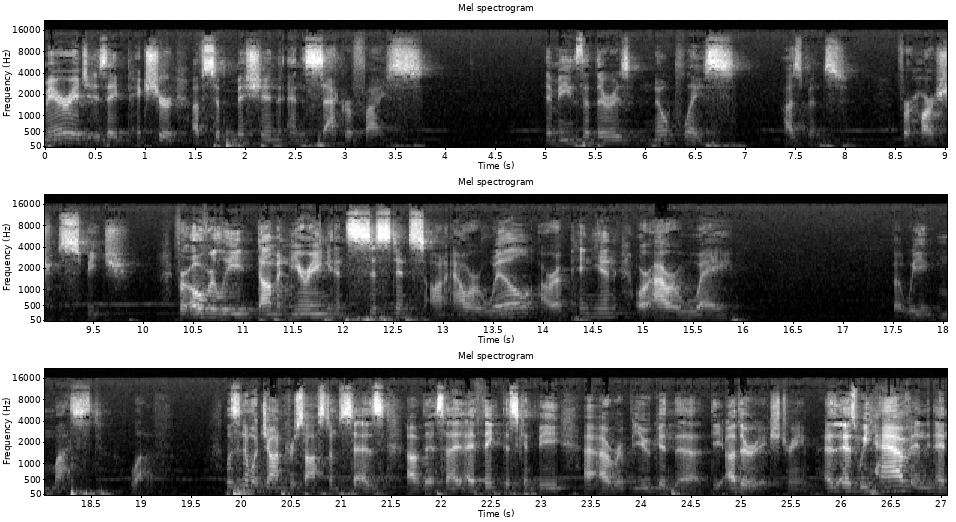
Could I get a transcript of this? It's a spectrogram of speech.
marriage is a picture of submission and sacrifice, it means that there is no place, husbands, for harsh speech, for overly domineering insistence on our will, our opinion, or our way. But we must Listen to what John Chrysostom says of this. I, I think this can be a, a, rebuke in the, the other extreme. As, as we have and, and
